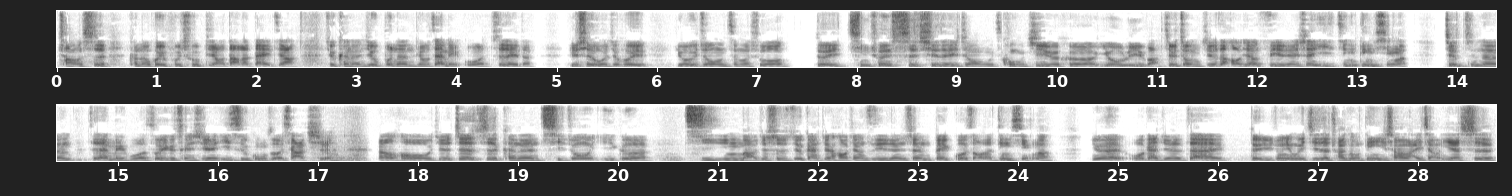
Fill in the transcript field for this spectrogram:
尝试，可能会付出比较大的代价，就可能就不能留在美国之类的。于是我就会有一种怎么说？对青春逝去的一种恐惧和忧虑吧，就总觉得好像自己人生已经定型了，就只能在美国做一个程序员，一直工作下去。然后我觉得这是可能其中一个起因吧，就是就感觉好像自己人生被过早的定型了。因为我感觉在对于中年危机的传统定义上来讲，也是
